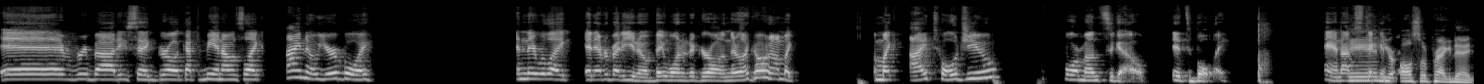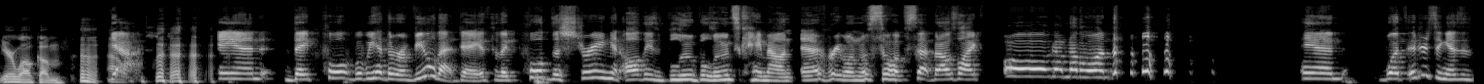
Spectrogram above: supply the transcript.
Everybody said, girl, it got to me. And I was like, I know you're a boy. And they were like, and everybody, you know, they wanted a girl and they're like, oh, no. I'm like, I'm like, I told you four months ago, it's boy. And I'm and sticking. you're also pregnant. You're welcome. Yeah. and they pulled, but we had the reveal that day. And so they pulled the string and all these blue balloons came out and everyone was so upset. But I was like, oh, got another one. and what's interesting is, is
